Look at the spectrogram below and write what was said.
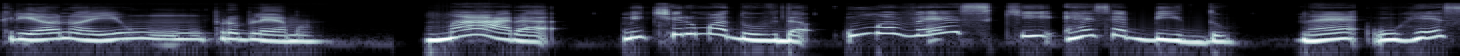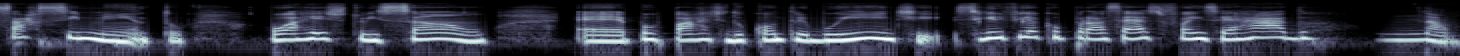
criando aí um, um problema. Mara, me tira uma dúvida. Uma vez que recebido né, o ressarcimento, ou a restituição é, por parte do contribuinte, significa que o processo foi encerrado? Não,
